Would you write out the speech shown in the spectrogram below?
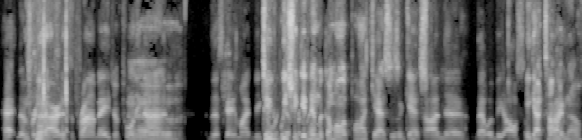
hadn't have retired at the prime age of twenty nine, Uh, this game might be. dude, we should get him to come on a podcast as a guest. I know that would be awesome. He got time Right. now.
